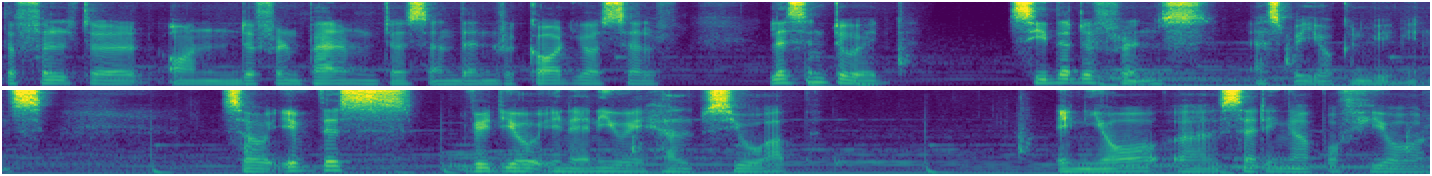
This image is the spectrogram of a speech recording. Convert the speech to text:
the filter on different parameters and then record yourself. Listen to it see the difference as per your convenience. So if this video in any way helps you up in your uh, setting up of your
